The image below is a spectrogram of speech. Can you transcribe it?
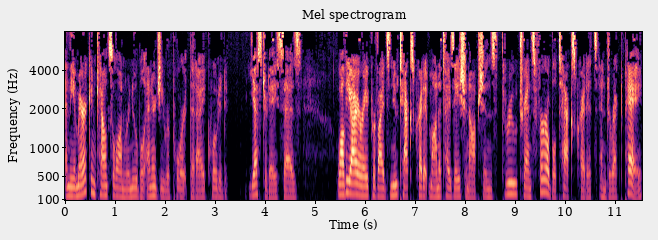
and the American Council on Renewable Energy report that I quoted yesterday says, while the IRA provides new tax credit monetization options through transferable tax credits and direct pay,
